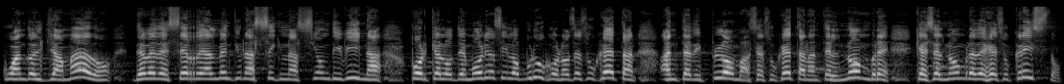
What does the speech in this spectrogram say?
Cuando el llamado debe de ser realmente una asignación divina, porque los demonios y los brujos no se sujetan ante diplomas, se sujetan ante el nombre que es el nombre de Jesucristo.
